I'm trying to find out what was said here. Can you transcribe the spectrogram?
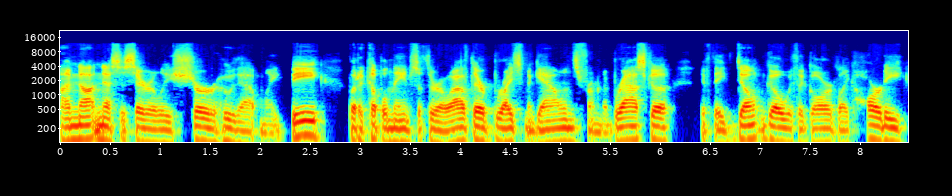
I'm not necessarily sure who that might be, but a couple names to throw out there. Bryce McGowens from Nebraska. If they don't go with a guard like Hardy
